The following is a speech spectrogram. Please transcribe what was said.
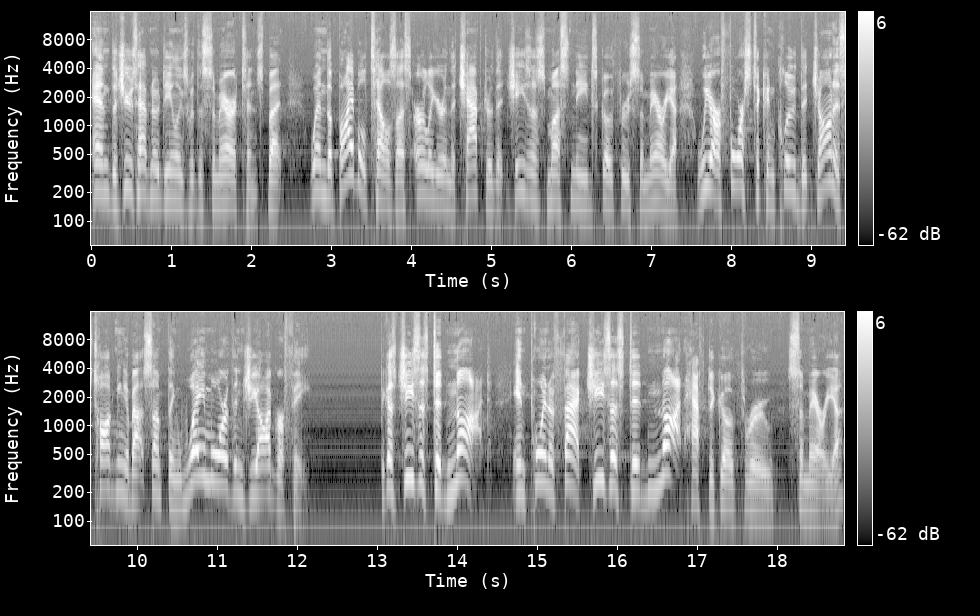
and the Jews have no dealings with the Samaritans. But when the Bible tells us earlier in the chapter that Jesus must needs go through Samaria, we are forced to conclude that John is talking about something way more than geography. Because Jesus did not, in point of fact, Jesus did not have to go through Samaria.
